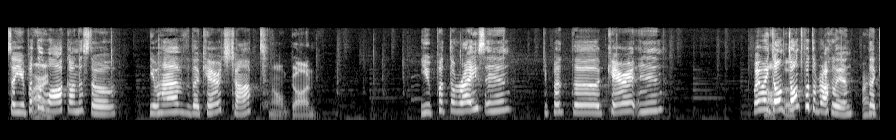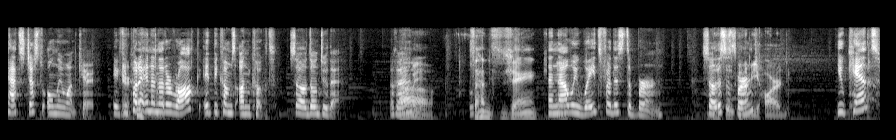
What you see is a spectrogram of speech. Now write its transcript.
So you put the Alright. wok on the stove. You have the carrots chopped. Oh god. You put the rice in. You put the carrot in. Wait, wait, Not don't the- don't put the broccoli in. The cats just only want carrot. If you put it in another rock, it becomes uncooked. So don't do that. Okay? Wait. Oh, sounds jank. and yeah. now we wait for this to burn. So this, is, gonna be hard. You can't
